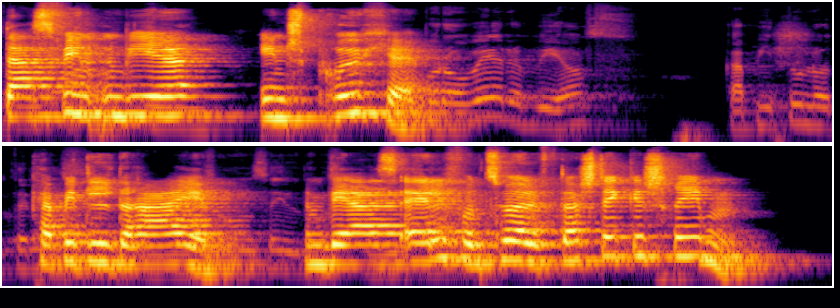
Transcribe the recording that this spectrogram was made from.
Das finden wir in Sprüche, Kapitel 3, im Vers 11 und 12. Da steht geschrieben,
